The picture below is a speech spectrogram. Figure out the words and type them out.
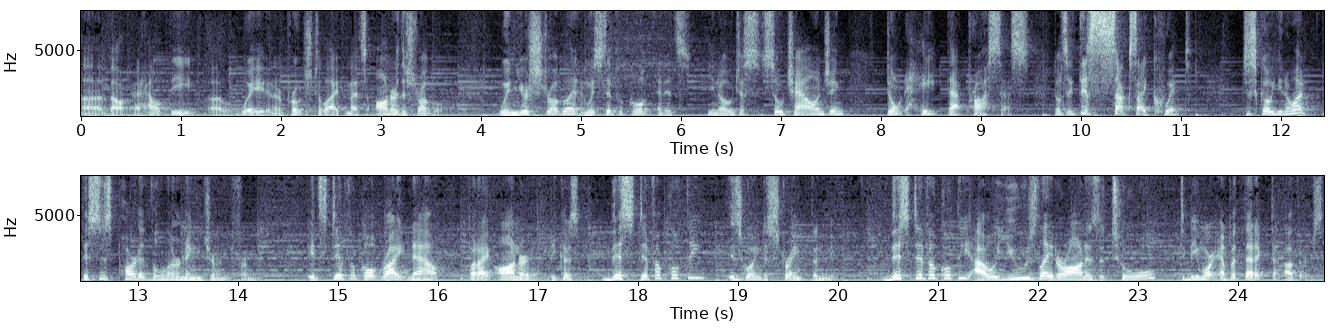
uh, about a healthy uh, way and approach to life, and that's honor the struggle. When you're struggling and it's difficult and it's you know just so challenging, don't hate that process. Don't say this sucks, I quit. Just go, you know what? This is part of the learning journey for me. It's difficult right now, but I honor it because this difficulty is going to strengthen me. This difficulty I will use later on as a tool to be more empathetic to others.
